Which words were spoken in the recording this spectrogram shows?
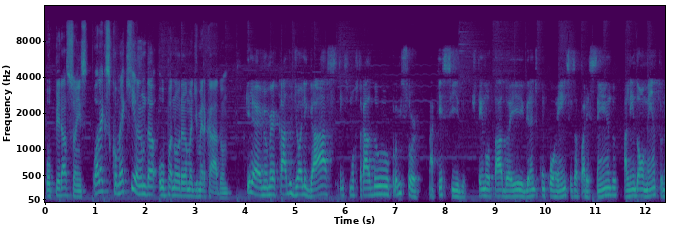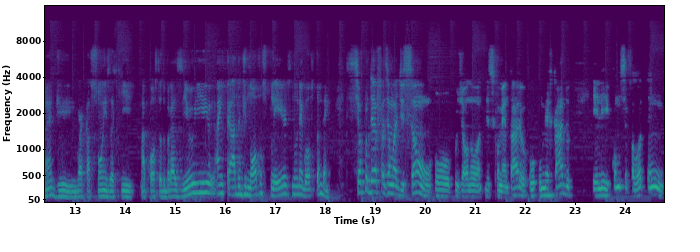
operações. O Alex, como é que anda o panorama de mercado? Guilherme, o mercado de óleo e gás tem se mostrado promissor, aquecido. A gente tem notado aí grandes concorrências aparecendo, além do aumento né, de embarcações aqui na costa do Brasil e a entrada de novos players no negócio também. Se eu puder fazer uma adição, o Pujol, nesse comentário, o, o mercado ele, como você falou, tem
